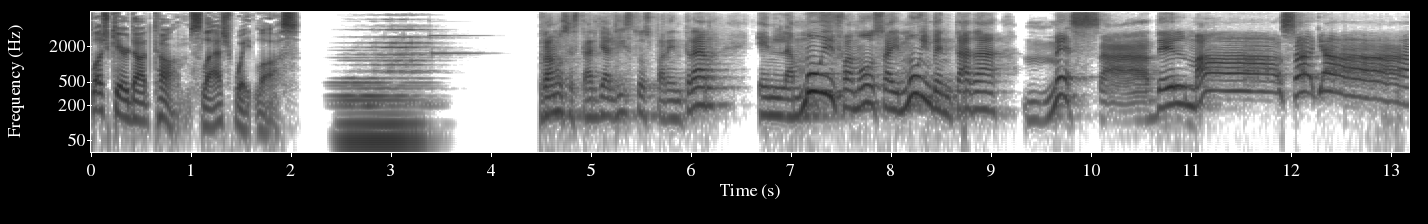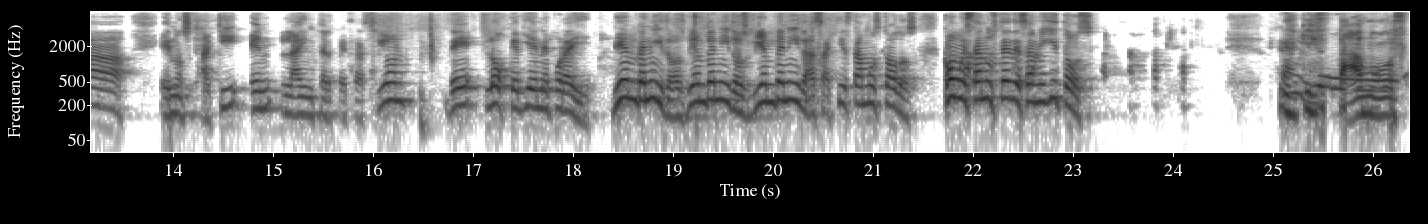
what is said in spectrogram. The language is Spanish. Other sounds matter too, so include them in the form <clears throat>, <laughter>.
plushcare.com slash weight loss. Vamos a estar ya listos para entrar en la muy famosa y muy inventada Mesa del Más Allá. Enos aquí en la interpretación de lo que viene por ahí. Bienvenidos, bienvenidos, bienvenidas. Aquí estamos todos. ¿Cómo están ustedes, amiguitos? Aquí estamos.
